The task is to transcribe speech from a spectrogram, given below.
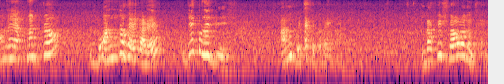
আমি একমাত্র বন্ধ হয়ে গেলে যে কোনো জিনিস, আমি সেটা খেতে পারি না। বাকি সব আমি খাই।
